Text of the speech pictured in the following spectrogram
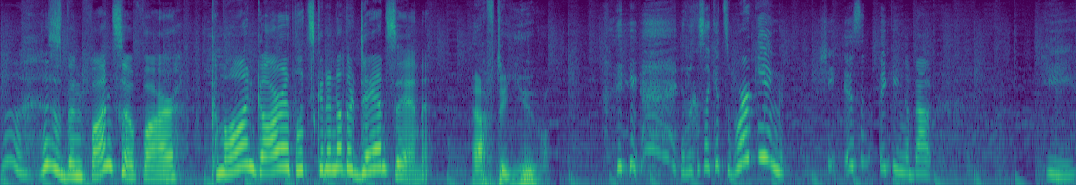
This has been fun so far. Come on, Garroth, let's get another dance in. After you. it looks like it's working. She isn't thinking about he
